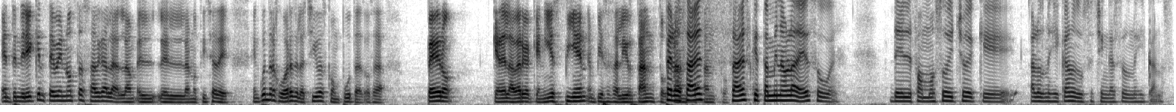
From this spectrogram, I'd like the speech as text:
entendería que en TV Notas salga la, la- el- el- la noticia de encuentra jugadores de las chivas con putas. O sea, pero que de la verga que en ESPN empieza a salir tanto. Pero tanto, sabes, tanto. sabes que también habla de eso, güey. Del famoso dicho de que a los mexicanos les gusta chingarse a los mexicanos.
